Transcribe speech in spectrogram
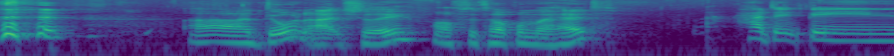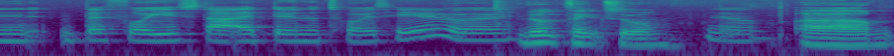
I don't actually, off the top of my head. Had it been before you started doing the tours here, or Don't think so. no? Um,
